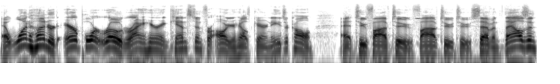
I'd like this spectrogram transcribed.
at 100 Airport Road right here in Kinston for all your healthcare needs or call them at 252 522 7000.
